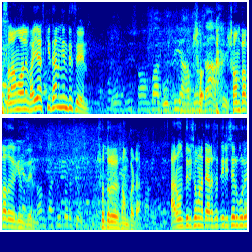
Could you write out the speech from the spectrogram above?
আসসালামু আলাইকুম। ভাইয়া আজ কি ধান কিনতেছেন? সম্পা কত করে কিনতেছেন সতেরোশো। সম্পাটা আর উনত্রিশশো মানে তেরোশো তিরিশের উপরে?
